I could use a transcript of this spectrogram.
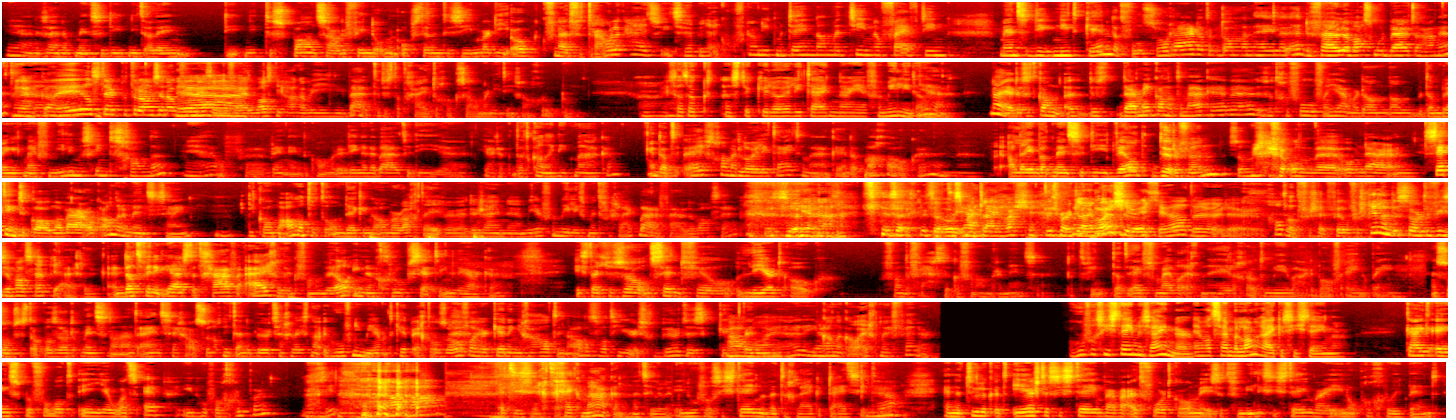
Ja, en er zijn ook mensen die het niet alleen die het niet te spannend zouden vinden om een opstelling te zien, maar die ook vanuit vertrouwelijkheid zoiets hebben. Ja, ik hoef nou niet meteen dan met 10 of 15 mensen die ik niet ken. Dat voelt zo raar dat ik dan mijn hele, hè, de vuile was moet buiten hangen. Ja. Dat kan een heel sterk patroon zijn ook voor Ja. mensen. De vuile was, die hangen we hier niet buiten. Dus dat ga je toch ook zomaar niet in zo'n groep doen. Ah, Is dat ook een stukje loyaliteit naar je familie dan? Ja. Nou ja, dus, het kan, eh, dus daarmee kan het te maken hebben. Hè? Dus het gevoel van ja, maar dan, dan, dan breng ik mijn familie misschien te schande. Ja. Of eh, breng ik, dan komen er dingen naar buiten die, eh, ja, dat, dat kan ik niet maken. En dat heeft gewoon met loyaliteit te maken. En dat mag ook. Hè? En, alleen wat mensen die het wel durven, zeggen, om, eh, om naar een setting te komen waar ook andere mensen zijn. Die komen allemaal tot de ontdekking, oh maar wacht even, er zijn eh, meer families met vergelijkbare vuile was. Hè? Dus, Ja. het is eigenlijk zo, het is ja. maar een klein wasje. Het is maar een klein wasje, weet je wel. De, de, God, wat veel verschillende soorten vieze was heb je eigenlijk. En dat vind ik juist het gave eigenlijk van wel in een groepsetting werken. Is dat je zo ontzettend veel leert ook van de vraagstukken van andere mensen. Dat, vind, dat heeft voor mij wel echt een hele grote meerwaarde boven één op één. En soms is het ook wel zo dat mensen dan aan het eind zeggen, als ze nog niet aan de beurt zijn geweest, nou ik hoef niet meer, want ik heb echt al zoveel herkenningen gehad in alles wat hier is gebeurd. Dus ik Oh, ben, mooi. hè, hier Ja. kan ik al echt mee verder. Hoeveel systemen zijn er? En wat zijn belangrijke systemen? Kijk eens bijvoorbeeld in je WhatsApp in hoeveel groepen zit. Het is echt gekmakend natuurlijk, in hoeveel systemen we tegelijkertijd zitten. Ja. En natuurlijk het eerste systeem waar we uit voortkomen is het familiesysteem waar je in opgegroeid bent.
